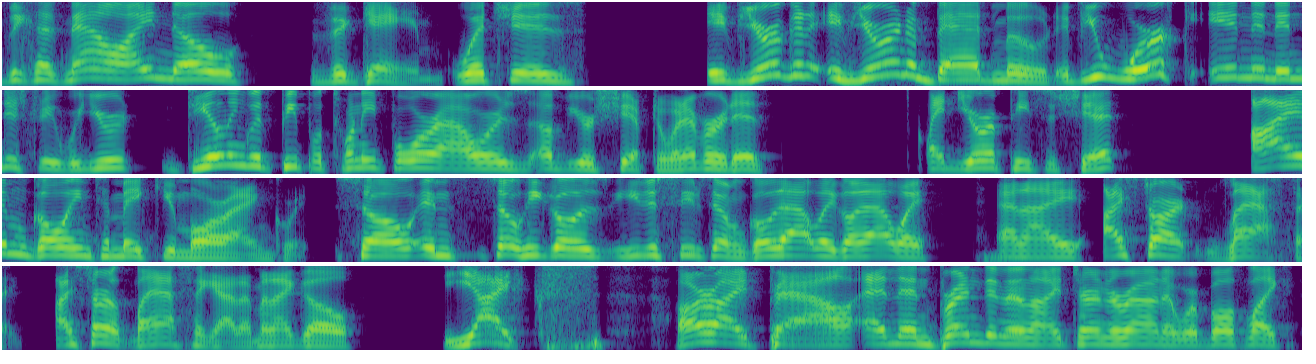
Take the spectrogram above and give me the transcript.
because now I know the game, which is if you're gonna if you're in a bad mood, if you work in an industry where you're dealing with people 24 hours of your shift or whatever it is, and you're a piece of shit, I am going to make you more angry. So and so he goes, he just seems to go that way, go that way. And I I start laughing. I start laughing at him and I go, yikes all right, pal. And then Brendan and I turned around and we're both like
